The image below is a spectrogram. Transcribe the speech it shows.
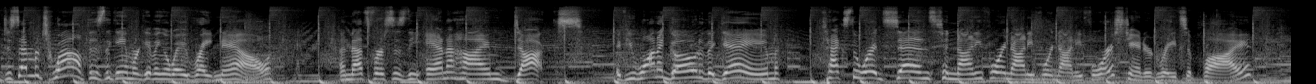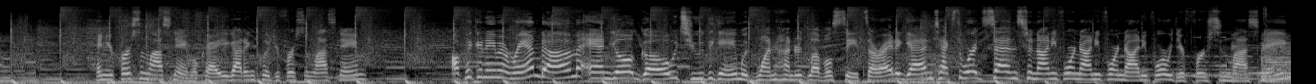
December 12th is the game we're giving away right now, and that's versus the Anaheim Ducks. If you want to go to the game, text the word Sens to 949494. Standard rates apply. And your first and last name, okay? You got to include your first and last name. I'll pick a name at random and you'll go to the game with 100 level seats. All right. Again, text the word Sens to 949494 with your first and last name.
